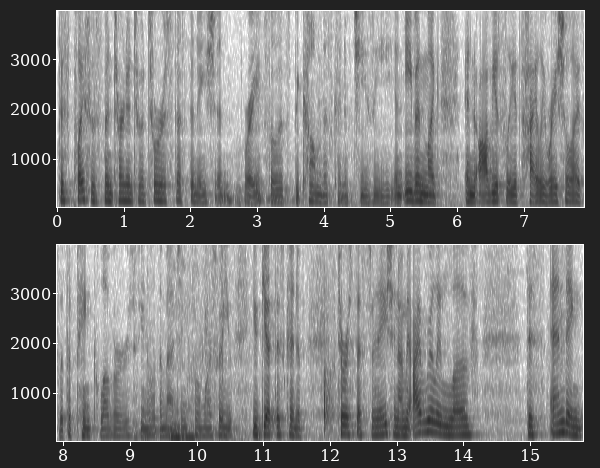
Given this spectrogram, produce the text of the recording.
this place has been turned into a tourist destination, right? So it's become this kind of cheesy and even like and obviously it's highly racialized with the pink lovers, you know, with the matching mm-hmm. swimwear. So you you get this kind of tourist destination. I mean, I really love this ending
